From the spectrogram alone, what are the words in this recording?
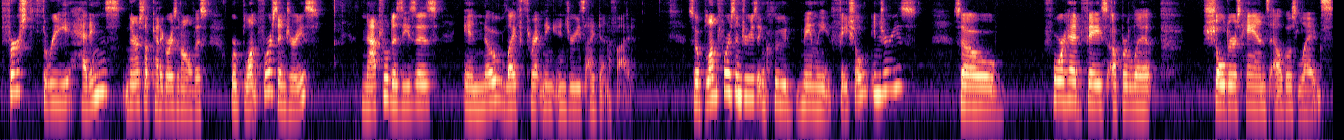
first three headings, there are subcategories in all of this, were blunt force injuries, natural diseases, and no life threatening injuries identified. So, blunt force injuries include mainly facial injuries. So, forehead, face, upper lip, shoulders, hands, elbows, legs,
